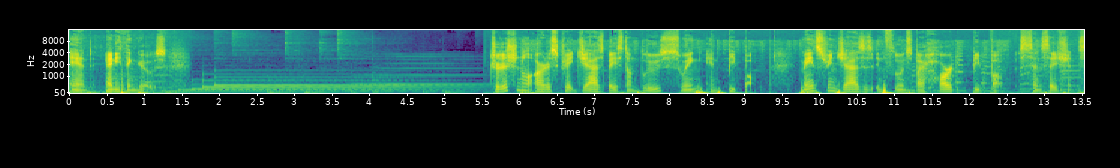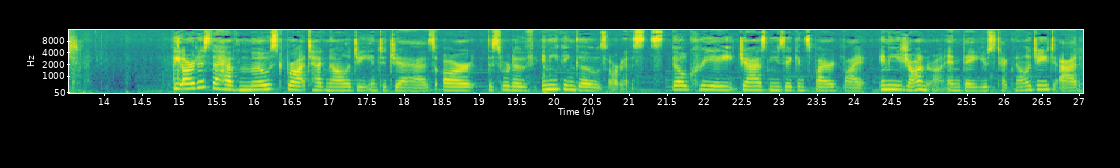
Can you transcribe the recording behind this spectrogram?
and anything goes. Traditional artists create jazz based on blues, swing, and bebop. Mainstream jazz is influenced by hard bebop sensations. The artists that have most brought technology into jazz are the sort of anything goes artists. They'll create jazz music inspired by any genre and they use technology to add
